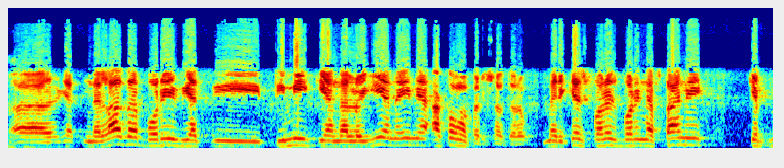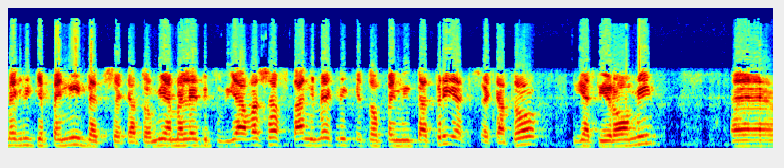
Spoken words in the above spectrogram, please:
Ε, για την Ελλάδα μπορεί για τη τιμή και η αναλογία να είναι ακόμα περισσότερο. Μερικές φορές μπορεί να φτάνει και μέχρι και 50%. Μία μελέτη που διάβασα φτάνει μέχρι και το 53% για τη Ρώμη, ε,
